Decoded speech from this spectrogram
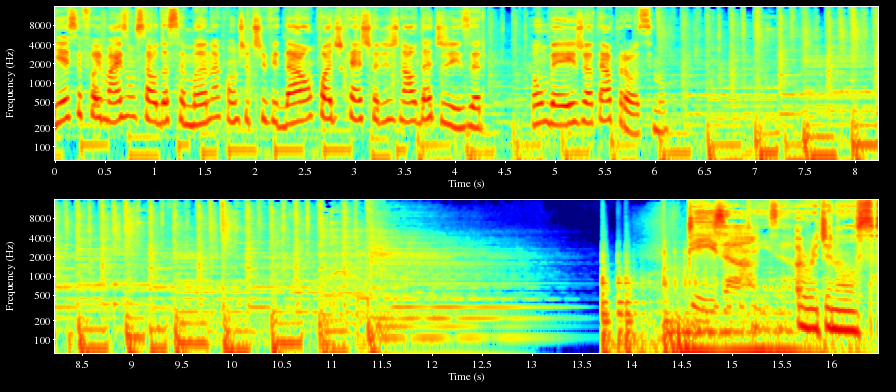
E esse foi mais um Céu da Semana com Titividade, um podcast original da Deezer. Um beijo e até a próxima. Originals.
